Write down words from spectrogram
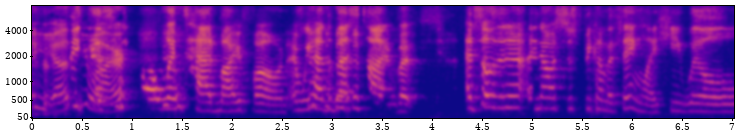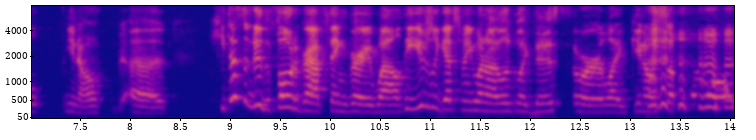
yes you are always had my phone and we had the best time. But and so then now it's just become a thing. Like he will, you know, uh he doesn't do the photograph thing very well. He usually gets me when I look like this or like, you know, some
